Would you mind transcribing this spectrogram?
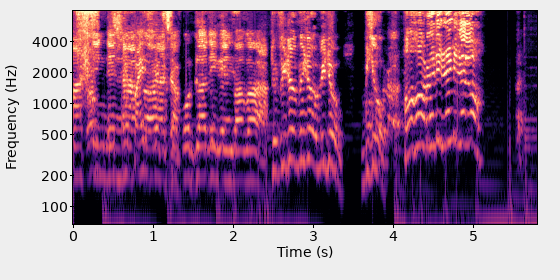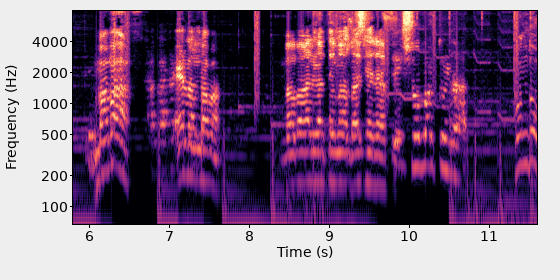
মাস তিন দিন না পাইছে, পাইছে। দিবেন বাবা। ভিডিও ভিডিও ভিডিও ভিডিও ও হো রেডি রেডি দেখো বাবা এলাম বাবা। বাবা আল্লাহ তোমার বাসে রাখে বন্ধু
